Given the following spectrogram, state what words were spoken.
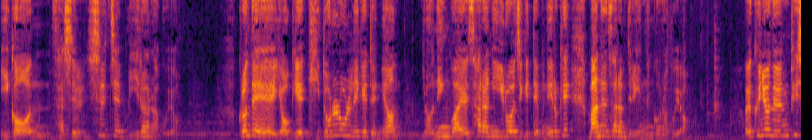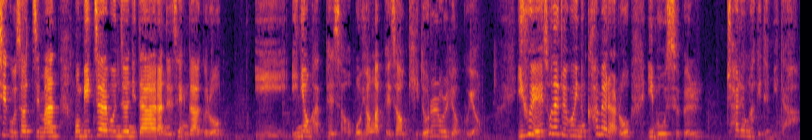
이건 사실 실제 미라라고요. 그런데 여기에 기도를 올리게 되면 연인과의 사랑이 이루어지기 때문에 이렇게 많은 사람들이 있는 거라고요. 그녀는 피식 웃었지만 뭐 믿자 본전이다 라는 생각으로 이 인형 앞에서 모형 앞에서 기도를 올렸고요. 이후에 손에 들고 있는 카메라로 이 모습을 촬영하게 됩니다.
